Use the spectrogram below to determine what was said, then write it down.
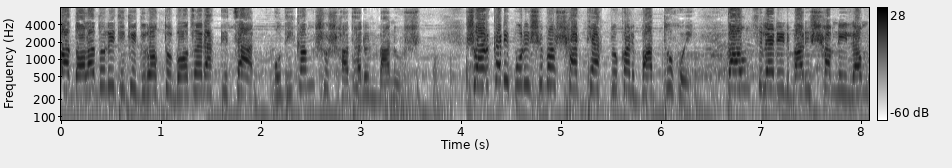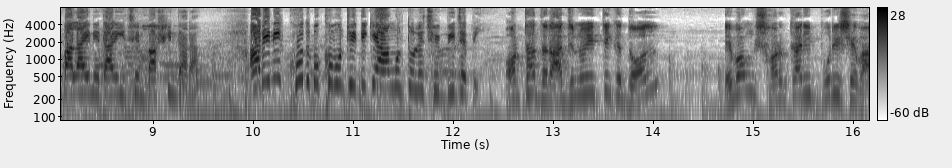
বা দলাদলি থেকে দূরত্ব বজায় রাখতে চান অধিকাংশ সাধারণ মানুষ। সরকারি পরিষেবার স্বার্থে এক প্রকার বাধ্য হয়ে কাউন্সিলরের বাড়ির সামনে লম্বা লাইনে দাঁড়িয়েছেন বাসিন্দারা। আর এনে খোদ মুখ্যমন্ত্রীর দিকে আঙুল তুলেছে বিজেপি। অর্থাৎ রাজনৈতিক দল এবং সরকারি পরিষেবা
